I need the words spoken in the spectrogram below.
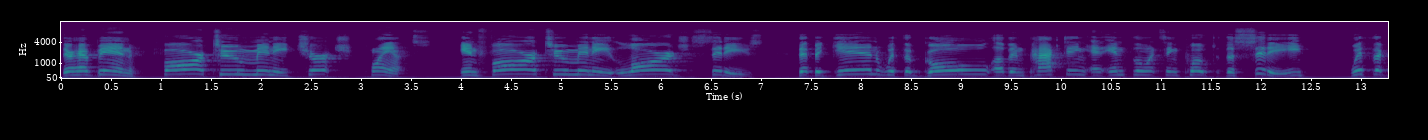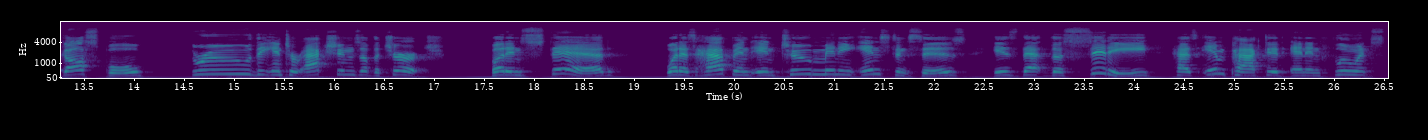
There have been far too many church plants in far too many large cities that begin with the goal of impacting and influencing, quote, the city with the gospel through the interactions of the church. But instead, what has happened in too many instances is that the city has impacted and influenced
